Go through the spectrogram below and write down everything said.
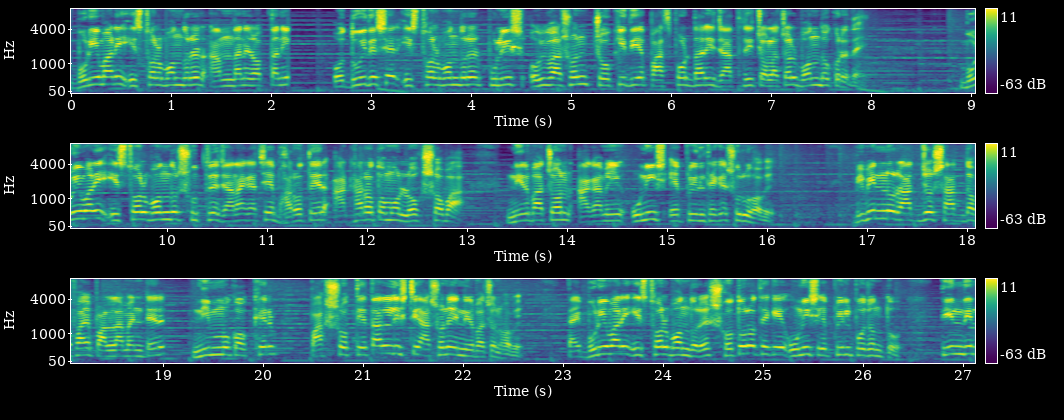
বুড়িমারি স্থলবন্দরের আমদানি রপ্তানি ও দুই দেশের স্থলবন্দরের পুলিশ অভিবাসন চৌকি দিয়ে পাসপোর্টধারী যাত্রী চলাচল বন্ধ করে দেয়। বুড়িমারি স্থলবন্দর সূত্রে জানা গেছে, ভারতের আঠারোতম লোকসভা নির্বাচন আগামী উনিশ এপ্রিল থেকে শুরু হবে। বিভিন্ন রাজ্য সাত দফায় পার্লামেন্টের নিম্নকক্ষের পাঁচশো তেতাল্লিশটি আসনে নির্বাচন হবে। তাই বুড়িমারি স্থলবন্দরে সতেরো থেকে উনিশ এপ্রিল পর্যন্ত তিন দিন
